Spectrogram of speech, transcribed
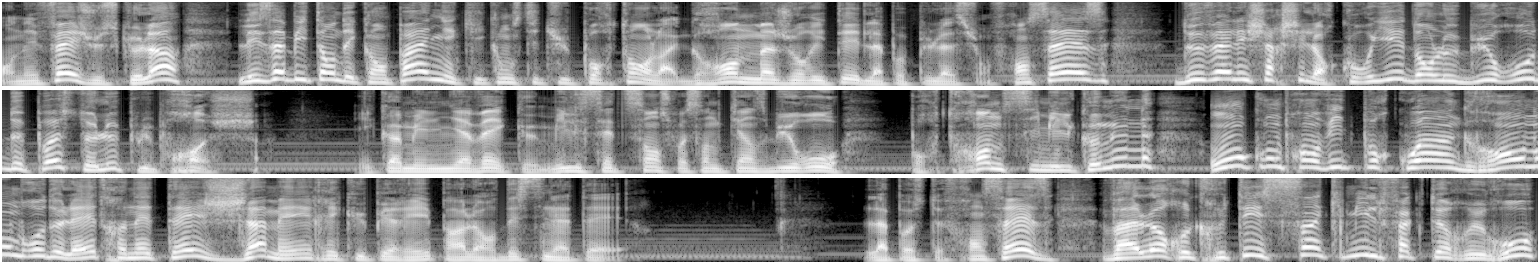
En effet, jusque-là, les habitants des campagnes, qui constituent pourtant la grande majorité de la population française, devaient aller chercher leur courrier dans le bureau de poste le plus proche. Et comme il n'y avait que 1775 bureaux pour 36 000 communes, on comprend vite pourquoi un grand nombre de lettres n'étaient jamais récupérées par leurs destinataires. La Poste française va alors recruter 5000 facteurs ruraux,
